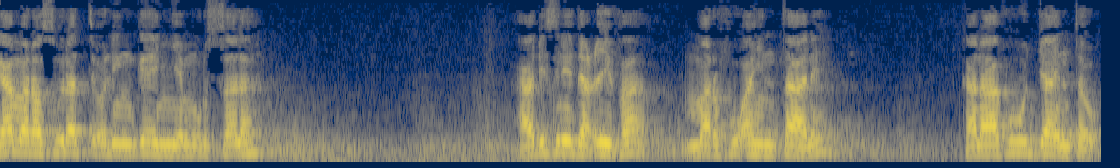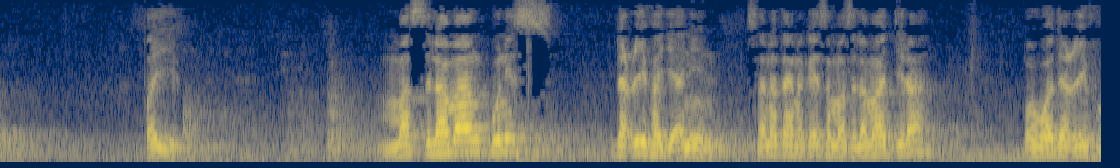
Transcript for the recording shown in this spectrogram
قام رسولة أولينجين مرسلة. حديثني ضعيفة مرفوعة هنتانه كنافو جاين تو طيب. مسلمان كنس ضعيفة جانين. سنة كيس مسلمات جرا وهو ضعيف.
